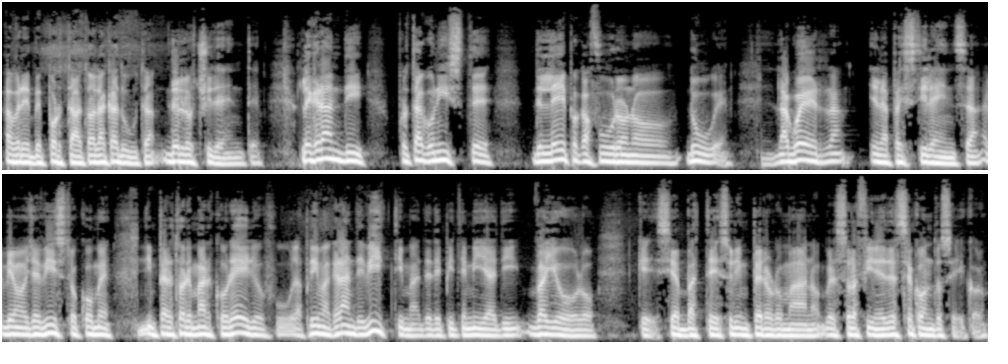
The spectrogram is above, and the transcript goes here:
avrebbe portato alla caduta dell'Occidente. Le grandi protagoniste dell'epoca furono due, la guerra e la pestilenza. Abbiamo già visto come l'imperatore Marco Aurelio fu la prima grande vittima dell'epidemia di vaiolo che si abbatté sull'impero romano verso la fine del secondo secolo.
